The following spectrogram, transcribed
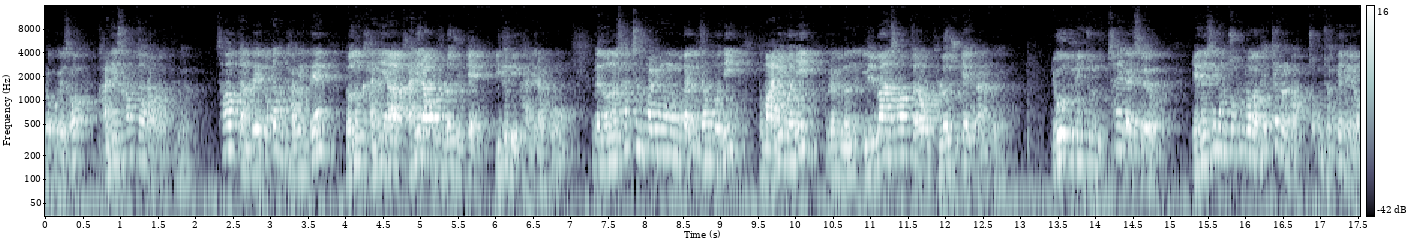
라고 해서 간이 사업자라고 불러요. 사업자인데 똑같은 가게인데 너는 간이야. 간이라고 불러줄게. 이름이 간이라고. 근데 너는 4,800만 원보다 이상 버니? 더 많이 버니? 그러면 너는 일반 사업자라고 불러줄게. 라는 거예요. 요 둘이 좀 차이가 있어요. 얘는 세금 조금 더 혜택을 봐. 조금 적게 내요.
